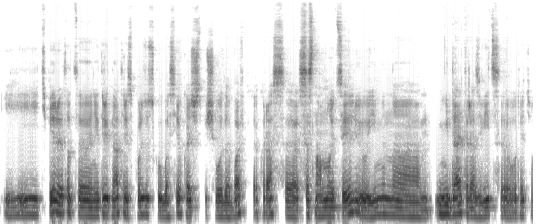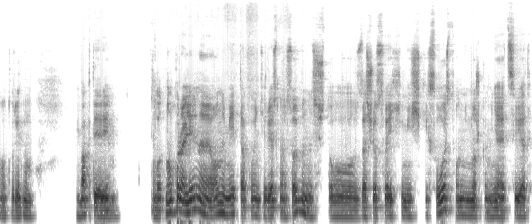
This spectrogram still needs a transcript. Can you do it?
И теперь этот э, нитрит натрия используется в колбасе в качестве пищевой добавки как раз э, с основной целью именно не дать развиться вот этим вот вредным бактериям. Вот. Но параллельно он имеет такую интересную особенность, что за счет своих химических свойств он немножко меняет цвет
